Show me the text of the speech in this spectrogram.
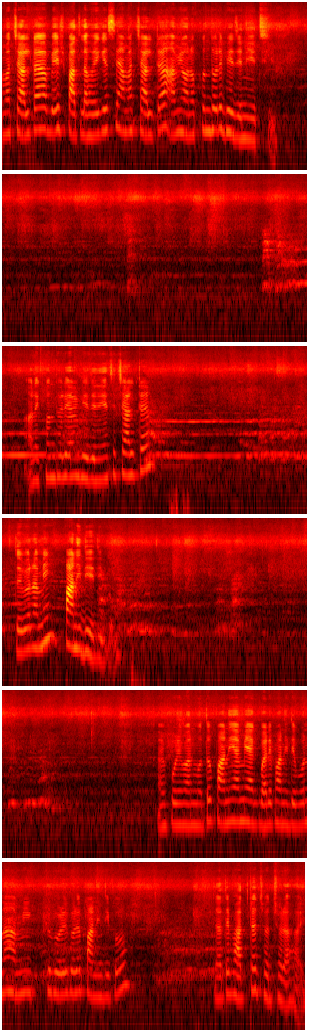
আমার চালটা বেশ পাতলা হয়ে গেছে। আমার চালটা আমি অনেকক্ষণ ধরে ভেজে নিয়েছি। অনেকক্ষণ ধরে আমি ভেজে নিয়েছি চালটা। তো এবার আমি পানি দিয়ে দিব। আমি পরিমাণ মতো পানি, আমি একবারে পানি দেব না, আমি একটু করে করে পানি দিব, যাতে ভাতটা ঝরঝরা হয়।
